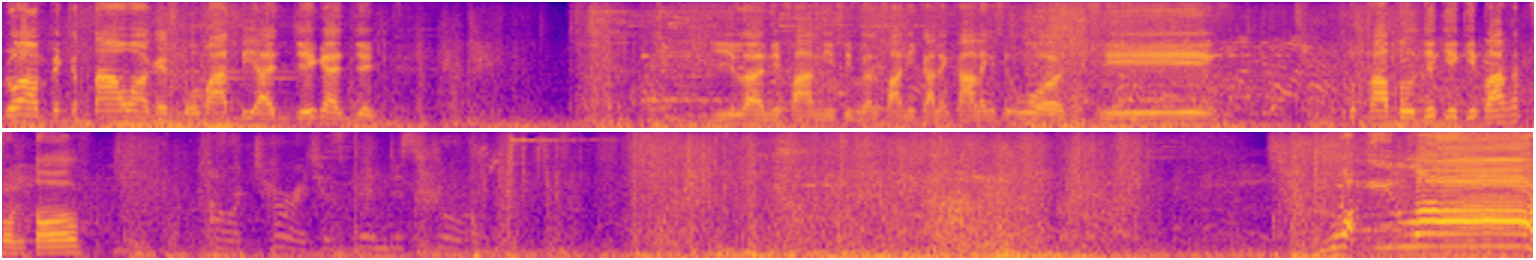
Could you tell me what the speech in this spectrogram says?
gua sampai ketawa guys. Gua mati anjing anjing. Gila nih Fanny sih. Bukan Fanny kaleng-kaleng sih. Wah itu kabel dia GG banget kontol wah ilah.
